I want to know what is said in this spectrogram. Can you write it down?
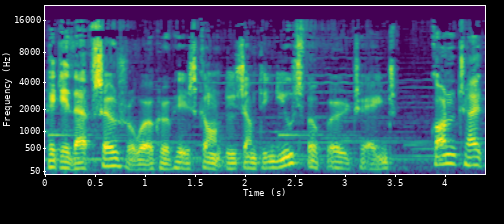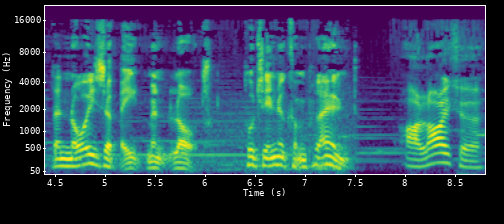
Pity that social worker of his can't do something useful for a change. Contact the noise abatement lot. Put in a complaint. I like her,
